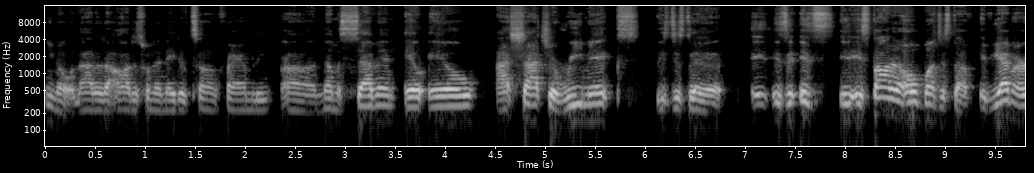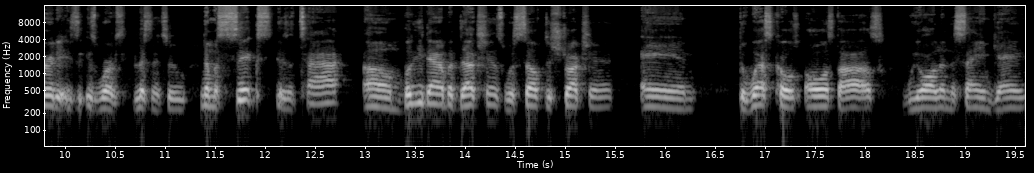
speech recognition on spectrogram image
you know a lot of the artists from the Native Tongue family. Uh, number seven, LL, I Shot Ya remix. It's just a it's it's it started a whole bunch of stuff. If you haven't heard it, it's, it's worth listening to. Number six is a tie. Um, Boogie Down Productions with Self Destruction and the West Coast All Stars. We all in the same game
